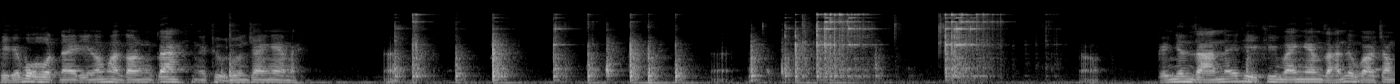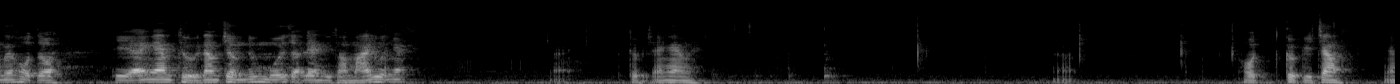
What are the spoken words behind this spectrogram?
thì cái bộ hột này thì nó hoàn toàn không tang. Người thử luôn cho anh em này. Đấy. Cái nhân dán đấy thì khi mà anh em dán được vào trong cái hột rồi thì anh em thử nam châm nước muối dọi đèn thì thoải mái luôn nhé đấy, thử cho anh em này Đó. hột cực kỳ trong nhé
